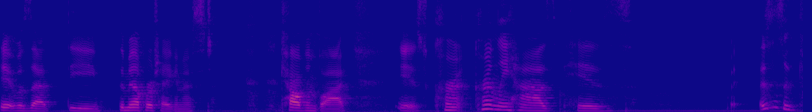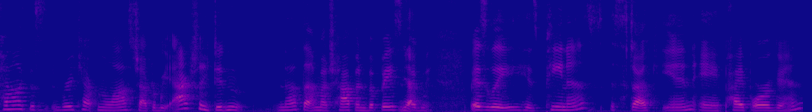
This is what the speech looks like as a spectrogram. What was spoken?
it was that the the male protagonist, Calvin Black, is current currently has his. This is kind of like this recap from the last chapter. We actually didn't not that much happened, but basically, I mean, basically his penis is stuck in a pipe organ,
